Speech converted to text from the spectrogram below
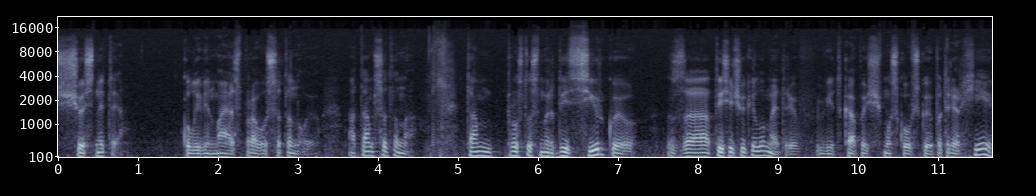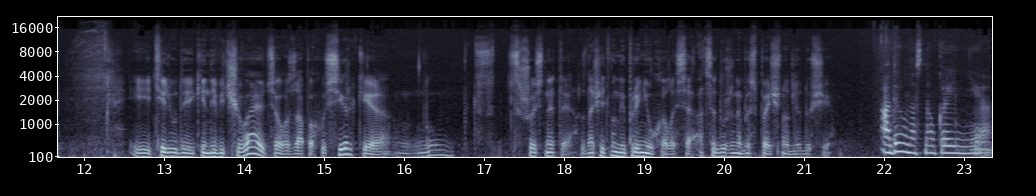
щось не те, коли він має справу з сатаною. А там сатана. Там просто смердить сіркою за тисячу кілометрів від капищ Московської патріархії. І ті люди, які не відчувають цього запаху сірки, ну, це щось не те. Значить, вони принюхалися, а це дуже небезпечно для душі. А де у нас на Україні е,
